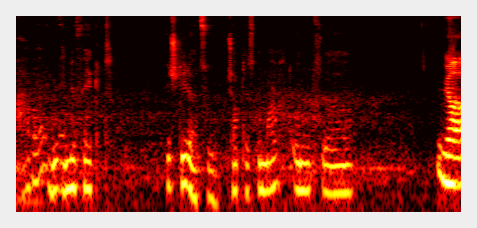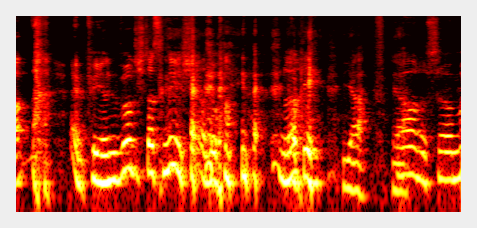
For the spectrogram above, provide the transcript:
aber im Endeffekt, ich stehe dazu. Ich habe das gemacht und äh, Ja, empfehlen würde ich das nicht. Also, ne? okay, ja, ja, Ja, das ähm,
